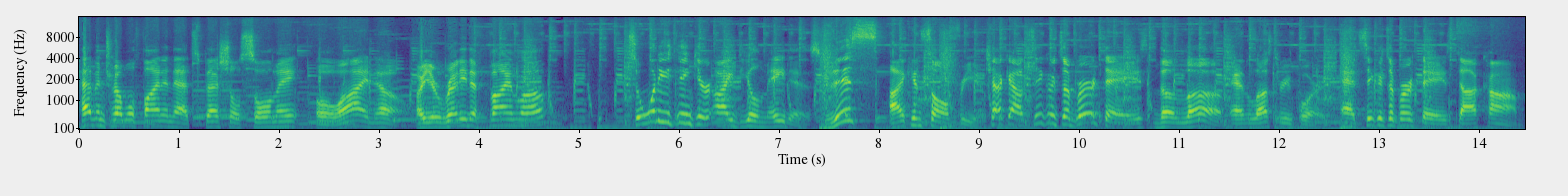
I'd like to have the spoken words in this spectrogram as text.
Having trouble finding that special soulmate? Oh, I know. Are you ready to find love? So what do you think your ideal mate is? This I can solve for you. Check out Secrets of Birthdays, the Love and Lust Report at secretsofbirthdays.com.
